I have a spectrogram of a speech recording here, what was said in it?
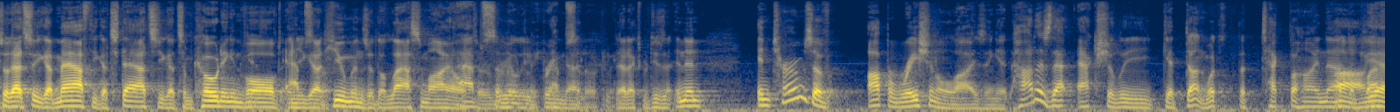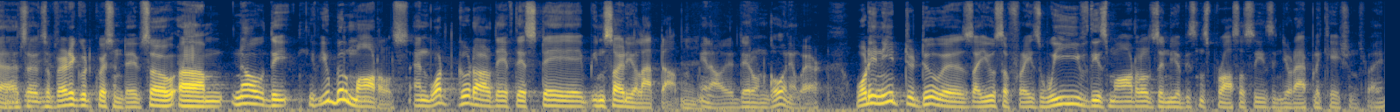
so that's, so you got math, you got stats, you got some coding involved, and you got humans at the last mile to really bring that, absolutely. that expertise. in. And then, in terms of operationalizing it, how does that actually get done? What's the tech behind that? the Ah, yeah, platforms it's a, it's a very good question, Dave. So, um, no, the if you build models, and what good are they if they stay inside your laptop? Mm. You know, they don't go anywhere. What you need to do is, I use a phrase, weave these models into your business processes, in your applications, right?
